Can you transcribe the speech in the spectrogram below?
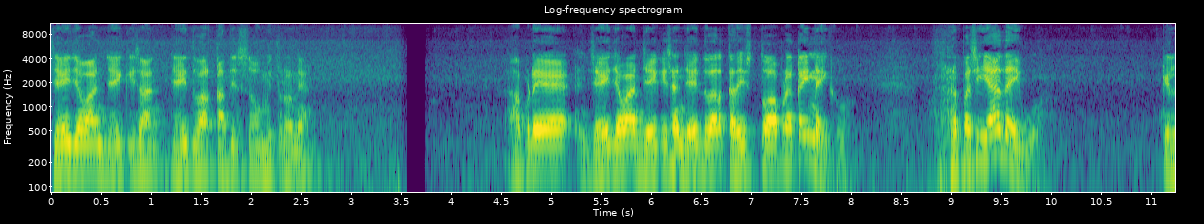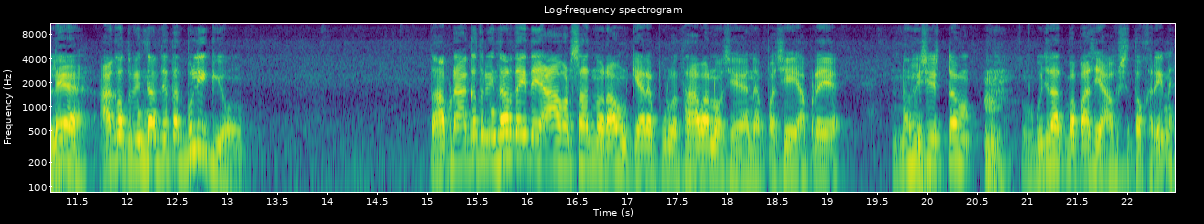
જય જવાન, જય કિસાન, જય દ્વારકાધીશ સૌ મિત્રોને. આપણે જય જવાન, જય કિસાન, જય દ્વારા કરીશ તો આપણે કહી નાખ્યું? પછી યાદ આવ્યું કે લે, આગતરું ઈંધણ દેતા ભૂલી ગયો હું. તો આપણે આગતરું ઈંધણ દઈ દઈએ આ વરસાદનો રાઉન્ડ ક્યારે પૂરો થવાનો છે અને પછી આપણે નવી સિસ્ટમ ગુજરાતમાં પાછી આવશે તો ખરી ને?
